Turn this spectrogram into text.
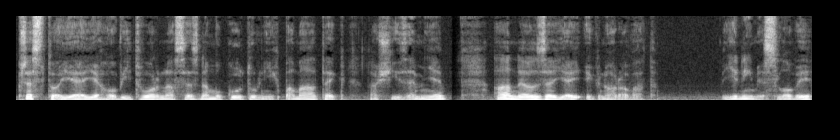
Přesto je jeho výtvor na seznamu kulturních památek naší země a nelze jej ignorovat. Jinými slovy,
